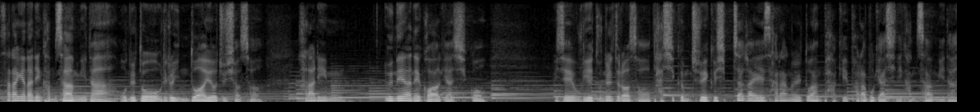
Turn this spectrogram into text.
사랑의 하나님 감사합니다. 오늘도 우리를 인도하여 주셔서 하나님 은혜 안에 거하게 하시고 이제 우리의 눈을 들어서 다시금 주의 그 십자가의 사랑을 또한 바라보게 하시니 감사합니다.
